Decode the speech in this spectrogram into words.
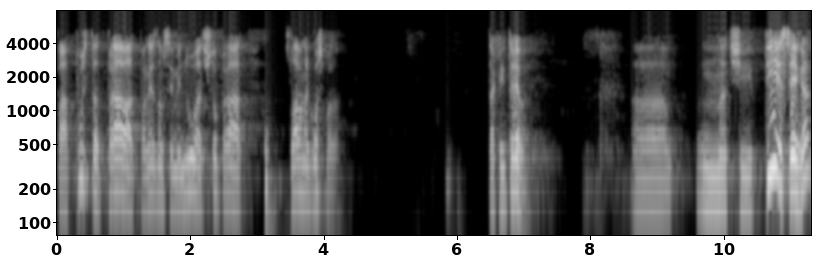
Па пустат, прават, па не знам се менуваат, што прават, слава на Господа. Така и треба. А, значи, тие сега,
